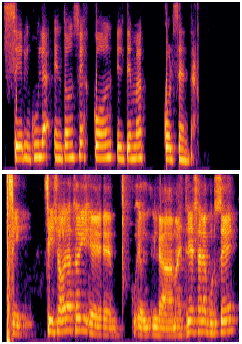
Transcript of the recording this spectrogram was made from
se vincula entonces con el tema call center. Sí, sí, yo ahora estoy, eh, la maestría ya la cursé,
